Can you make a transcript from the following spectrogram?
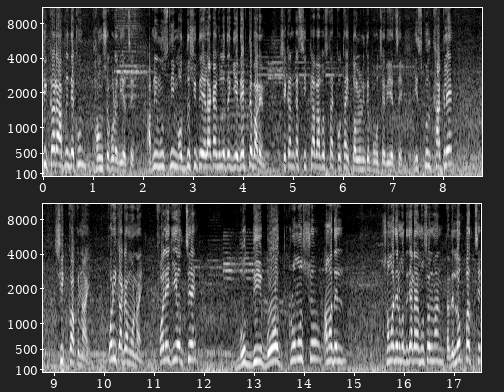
শিক্ষাটা আপনি দেখুন, ধ্বংস করে দিয়েছে। আপনি মুসলিম অধ্যুষিত এলাকাগুলোতে গিয়ে দেখতে পারেন, সেখানকার শিক্ষা ব্যবস্থা কোথায় তলনিতে পৌঁছে দিয়েছে। স্কুল থাকলে শিক্ষক নাই, পরিকাঠামো নাই। ফলে কি হচ্ছে? বুদ্ধি, বোধ ক্রমশ আমাদের সমাজের মধ্যে যারা মুসলমান, তাদের লোপ পাচ্ছে।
